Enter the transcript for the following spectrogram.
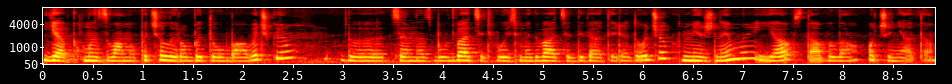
Як ми з вами почали робити убавочки, це в нас був 28-29 рядочок, між ними я вставила оченята.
